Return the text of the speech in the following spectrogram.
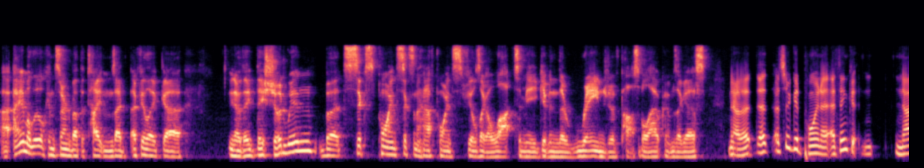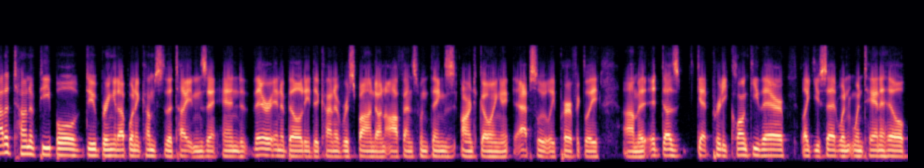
uh, I am a little concerned about the Titans. I, I feel like uh, you know they they should win, but six points, six and a half points feels like a lot to me given the range of possible outcomes. I guess. No, that, that that's a good point. I, I think not a ton of people do bring it up when it comes to the Titans and their inability to kind of respond on offense when things aren't going absolutely perfectly. Um, it, it, does get pretty clunky there, like you said, when when Tannehill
